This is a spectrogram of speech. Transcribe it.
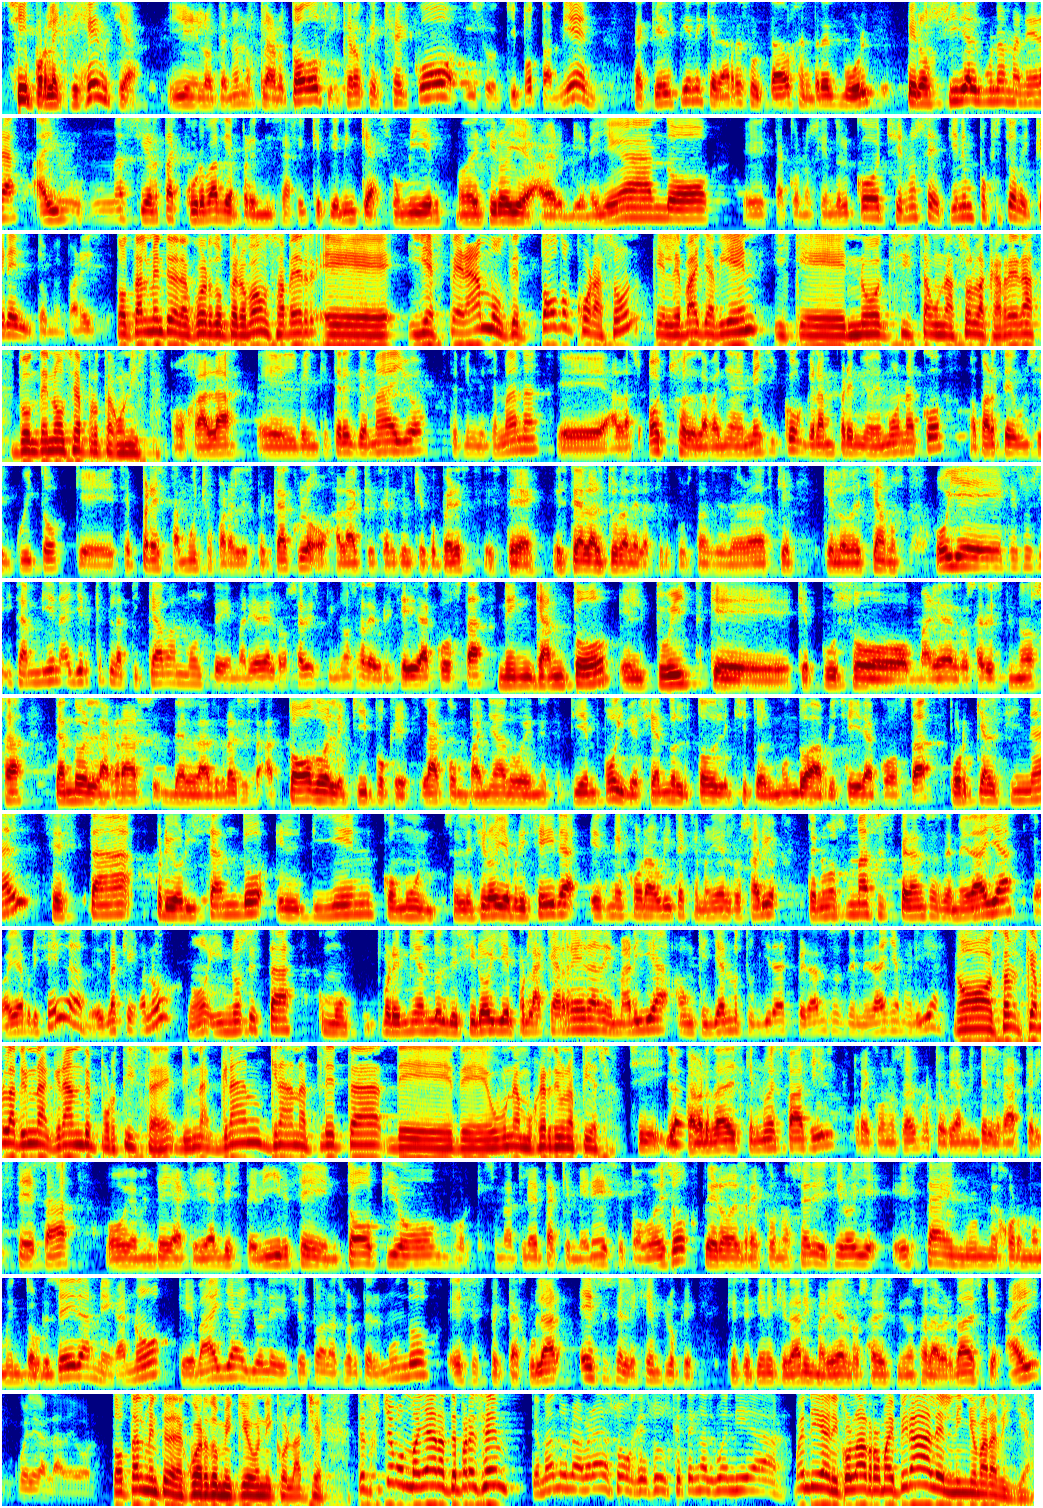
Sí, por la exigencia, y lo tenemos claro todos, y creo que Checo y su equipo también. O sea, que él tiene que dar resultados en Red Bull, pero sí de alguna manera hay una cierta curva de aprendizaje que tienen que asumir, no decir, oye, a ver, viene llegando, está conociendo el coche, no sé, tiene un poquito de crédito, me parece. Totalmente de acuerdo, pero vamos a ver, eh, y esperamos de todo corazón que le vaya bien y que no exista una sola carrera donde no sea protagonista. Ojalá, el 23 de mayo, este fin de semana, eh, a las 8 de la mañana de México, Gran Premio de Mónaco, aparte de un circuito que se presta mucho para el espectáculo, ojalá que Sergio Checo Pérez esté, esté a la altura de las circunstancias, de verdad que, que lo deseamos. Oye, Jesús, y también ayer que platicábamos de María del Rosario Espinosa de Briseida Costa, me encantó el tweet que, puso María del Rosario Espinosa, dándole la de las gracias a todo el equipo que la ha acompañado en este tiempo y deseándole todo el éxito del mundo a Briseida Costa, porque al final se está priorizando el bien común. O sea, el decir, oye, Briseida es mejor ahorita que María del Rosario, tenemos más esperanzas de medalla, que vaya Briseida, es la que ganó, ¿no? Y no se está como premiando el decir, oye, por la carrera de María, aunque ya no tuviera esperanzas de medalla María. No, sabes que habla de una gran deportista, ¿eh? de una gran, gran atleta de de, una mujer de una pieza. Sí, la verdad es que no es fácil reconocer porque obviamente le da tristeza, obviamente ella quería despedirse en Tokio porque es una atleta que merece todo eso, pero el reconocer y decir, oye, está en un mejor momento Briseida, me ganó, que vaya, yo le deseo toda la suerte del mundo, es espectacular, ese es el ejemplo que, que se tiene que dar y María del Rosario Espinosa, la verdad es que ahí cuelga la de oro. Totalmente de acuerdo, mi querido Nicolache. Te escuchamos mañana, ¿te parece? Te mando un abrazo, Jesús, que tengas buen día. Buen día, Nicolás Roma y Piral, el niño maravilla.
